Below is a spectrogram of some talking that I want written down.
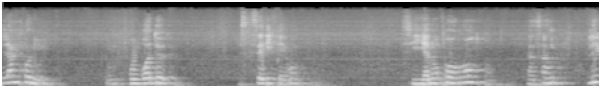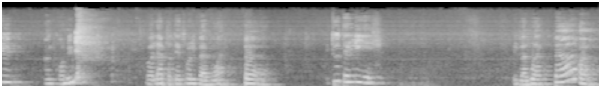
l'inconnu. On voit deux, c'est différent. Si un enfant rentre dans un lieu inconnu, voilà, peut-être il va avoir peur. tout est lié. Il va avoir peur,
